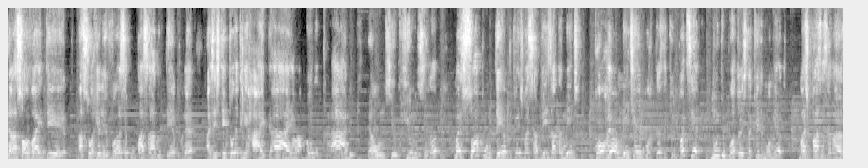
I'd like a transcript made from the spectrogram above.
ela só vai ter a sua relevância com o passar do tempo, né? A gente tem todo aquele hype, ah, é uma banda do caralho, é um, sei, um filme do sei mas só com o tempo que a gente vai saber exatamente qual realmente é a importância daquilo. Pode ser muito importante naquele momento, mas passa, sei lá,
